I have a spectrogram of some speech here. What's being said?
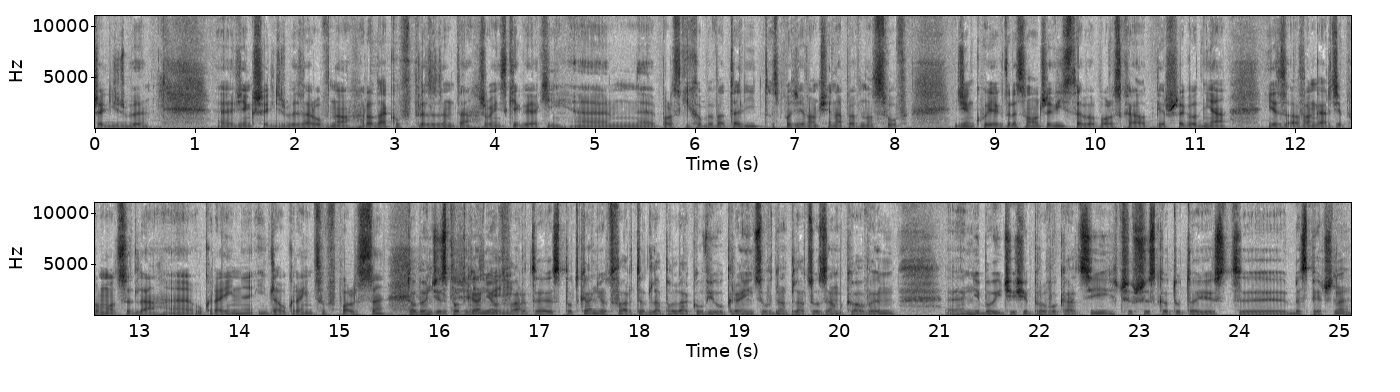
większej liczby, e, większej liczby zarówno rodaków prezydenta Żołańskiego, jak i e, polskich obywateli, to spodziewam się na pewno słów dziękuję, które są oczywiste, bo Polska od pierwszego dnia jest w awangardzie pomocy dla Ukrainy i dla Ukraińców w Polsce. To będzie spotkanie otwarte, spotkanie otwarte dla Polaków i Ukraińców na Placu Zamkowym. Nie boicie się prowokacji? Czy wszystko tutaj jest bezpieczne?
